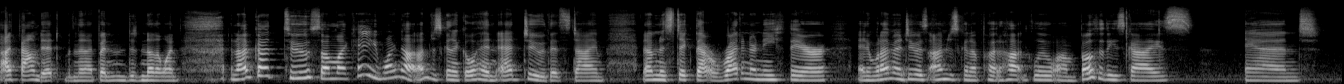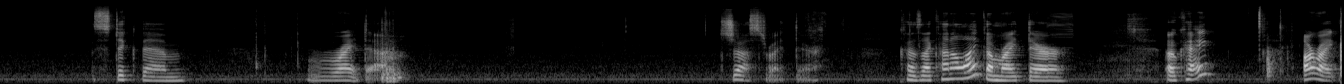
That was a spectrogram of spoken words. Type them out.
I found it, and then I did another one. And I've got two, so I'm like, hey, why not? I'm just going to go ahead and add two this time. And I'm going to stick that right underneath there. And what I'm going to do is I'm just going to put hot glue on both of these guys and stick them right there. Just right there. Because I kind of like them right there. Okay? All right,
